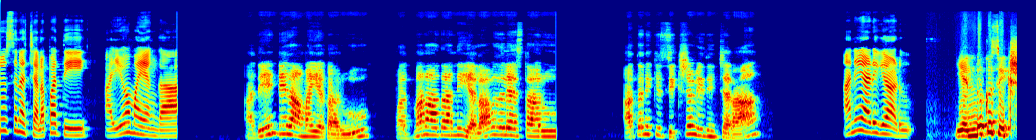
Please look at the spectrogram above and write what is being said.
చూసిన చలపతి అయోమయంగా అదేంటి రామయ్య గారు? పద్మనాథాన్ని ఎలా వదిలేస్తారు? అతనికి శిక్ష విధించరా? అని అడిగాడు. ఎందుకు శిక్ష?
